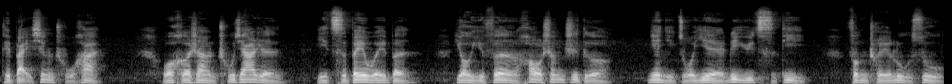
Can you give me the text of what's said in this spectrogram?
给百姓除害。我和尚出家人，以慈悲为本，有一份好生之德。念你昨夜立于此地，风吹露宿，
